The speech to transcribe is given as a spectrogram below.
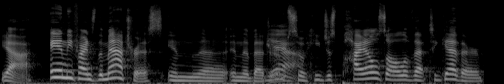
Yeah. And he finds the mattress in the in the bedroom. Yeah. so he just piles all of that together.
